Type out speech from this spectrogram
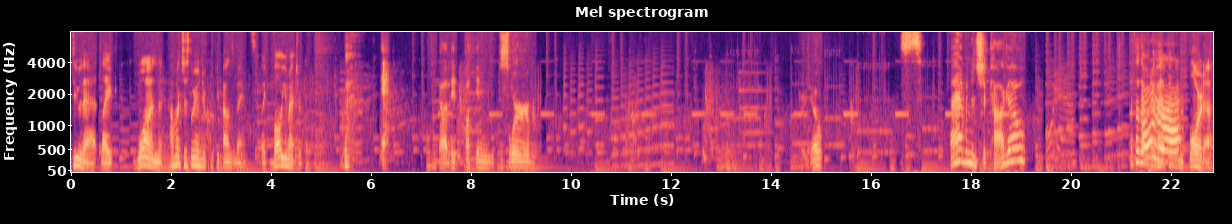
do that? Like, one, how much is 350 pounds of ants? Like, volumetrically. Oh my god, it fucking swerved. Go. That happened in Chicago? Oh yeah. I thought that would have happened in Florida.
